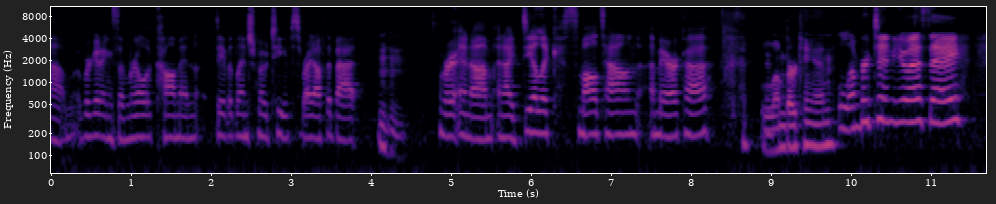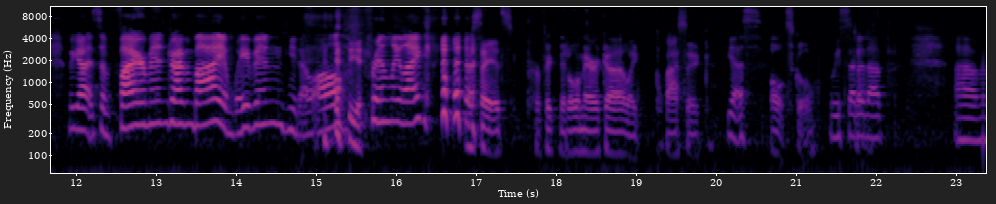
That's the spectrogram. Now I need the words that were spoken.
Um, we're getting some real common David Lynch motifs right off the bat. hmm We're in um, an idyllic small town America, Lumberton. Lumberton, USA. We got some firemen driving by and waving, you know, all Yeah. friendly like. I say it's perfect middle America, like classic yes. old school. We set it up. Um,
